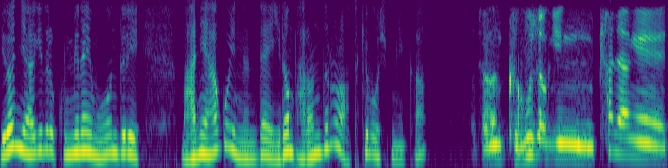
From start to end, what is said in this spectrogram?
이런 이야기들을 국민의힘 의원들이 많이 하고 있는데 이런 발언들은 어떻게 보십니까? 저는 극우적인 편향에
